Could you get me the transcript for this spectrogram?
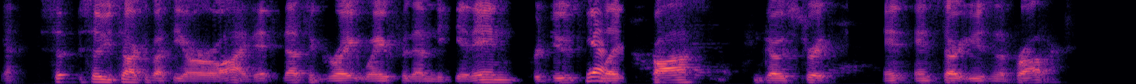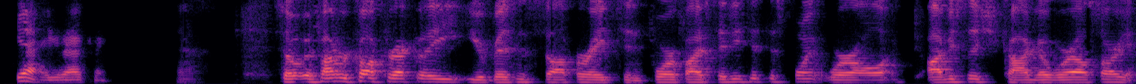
Yeah. So, so you talked about the ROI. That, that's a great way for them to get in, reduce yeah. labor costs, go straight and, and start using the product. Yeah, exactly. Yeah. So if I recall correctly, your business operates in four or five cities at this point. We're all obviously Chicago. Where else are you?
